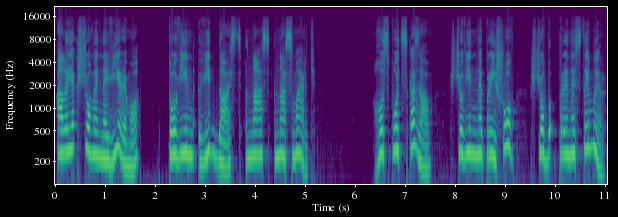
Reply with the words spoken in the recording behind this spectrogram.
Але якщо ми не віримо, то Він віддасть нас на смерть. Господь сказав, що Він не прийшов, щоб принести мир,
